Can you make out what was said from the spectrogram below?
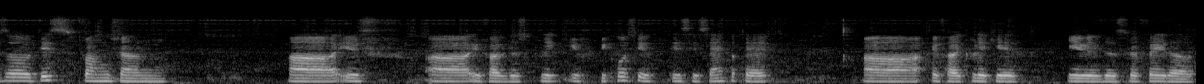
so this function uh, if uh, if I just click if because if this is anchor uh, if I click it it will just fade out.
